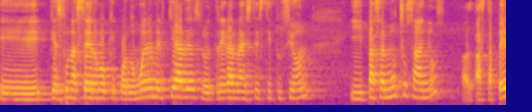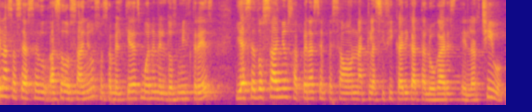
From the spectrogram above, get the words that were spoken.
eh, que es un acervo que cuando muere Melquiades lo entregan a esta institución Y pasan muchos años, hasta apenas hace, hace, hace dos años, o sea, Melquiades muere en el 2003, y hace dos años apenas empezaron a clasificar y catalogar el archivo.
